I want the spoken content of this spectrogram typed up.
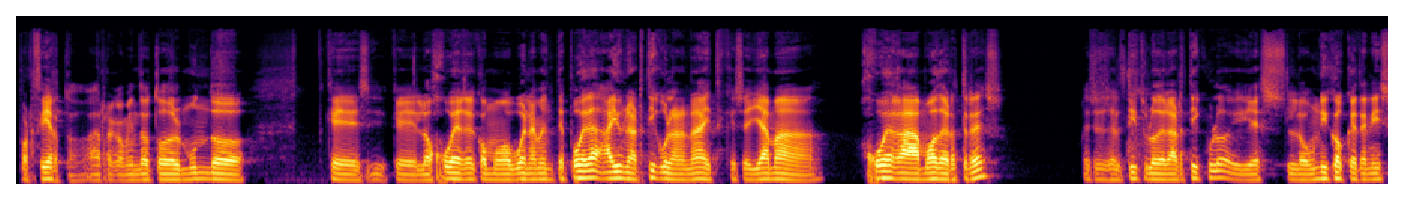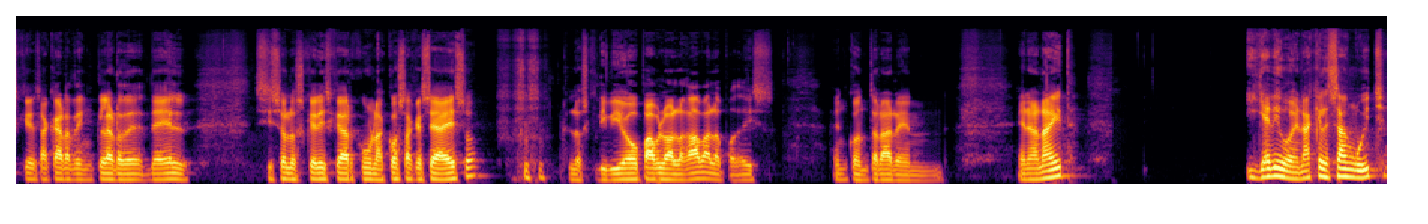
Por cierto, eh, recomiendo a todo el mundo que, que lo juegue como buenamente pueda. Hay un artículo en Night que se llama Juega a Mother 3. Ese es el título del artículo y es lo único que tenéis que sacar de en claro de, de él si solo os queréis quedar con una cosa que sea eso. Lo escribió Pablo Algaba, lo podéis encontrar en, en A Night. Y ya digo, en aquel sándwich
